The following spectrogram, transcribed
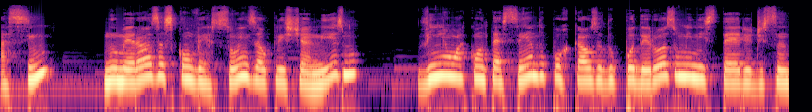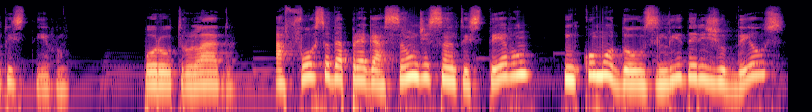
Assim, numerosas conversões ao cristianismo vinham acontecendo por causa do poderoso ministério de Santo Estevão. Por outro lado, a força da pregação de Santo Estevão incomodou os líderes judeus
